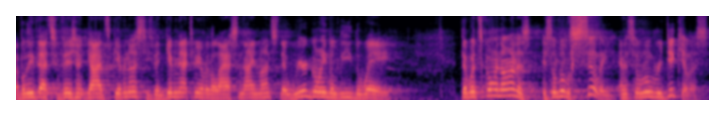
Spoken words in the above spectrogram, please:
I believe that's a vision that God's given us. He's been giving that to me over the last nine months that we're going to lead the way. That what's going on is, is a little silly and it's a little ridiculous.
